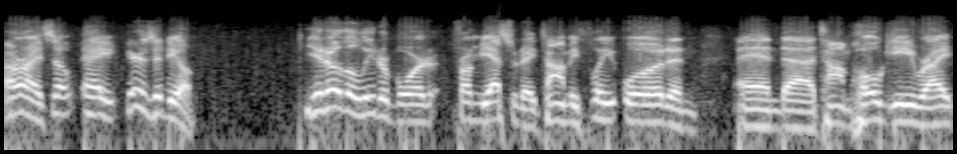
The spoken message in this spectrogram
All right. So hey, here's the deal. You know the leaderboard from yesterday: Tommy Fleetwood and and uh, Tom Hoge, right?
